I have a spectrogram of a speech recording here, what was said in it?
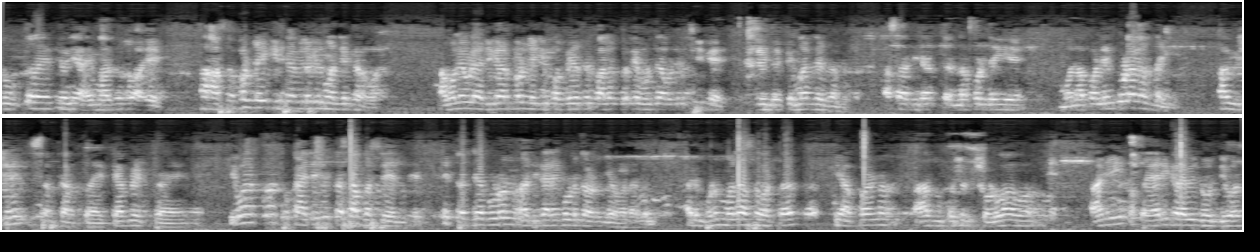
जो उत्तर आहे ते आहे माझा जो आहे हा असं पण नाही की ते आम्ही लगेच मान्य करावा. आम्हाला एवढे अधिकार पण नाही की पकड्याचं पालन करते म्हणजे आपण ठीक आहे ते मान्य झालं. असा अधिकार त्यांना पण नाहीये मला पण नाही कोणालाच नाही. हा विषय सरकारचा आहे कॅबिनेटचा आहे. किंवा तो कायदेशीर कसा बसेल हे तज्ञाकडून अधिकाऱ्याकडून जाणून घ्यावं लागेल. आणि म्हणून मला असं वाटतं की आपण आज उपोषण सोडवावं आणि तयारी करावी दोन दिवस.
